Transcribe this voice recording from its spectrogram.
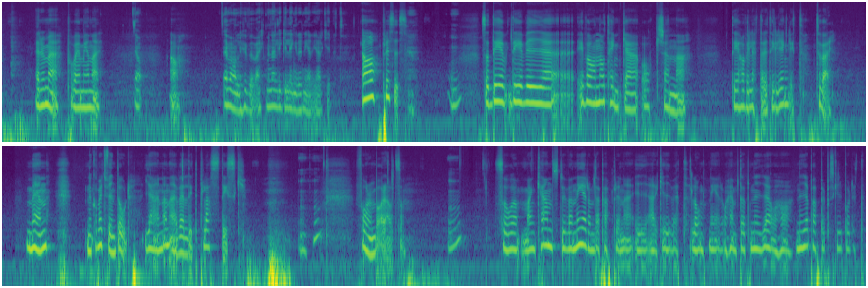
Är du med på vad jag menar? Ja. Ja, En vanlig huvudvärk, men den ligger längre ner i arkivet. ja precis. Mm. Så det, det vi eh, är vana att tänka och känna, det har vi lättare tillgängligt, tyvärr. Men, nu kommer ett fint ord, hjärnan är väldigt plastisk, Mhm. formbar alltså. Mm. Så man kan stuva ner de där papperna i arkivet långt ner och hämta upp nya och ha nya papper på skrivbordet.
